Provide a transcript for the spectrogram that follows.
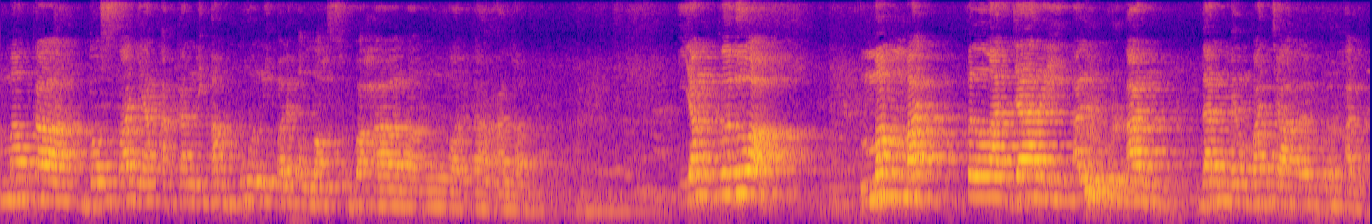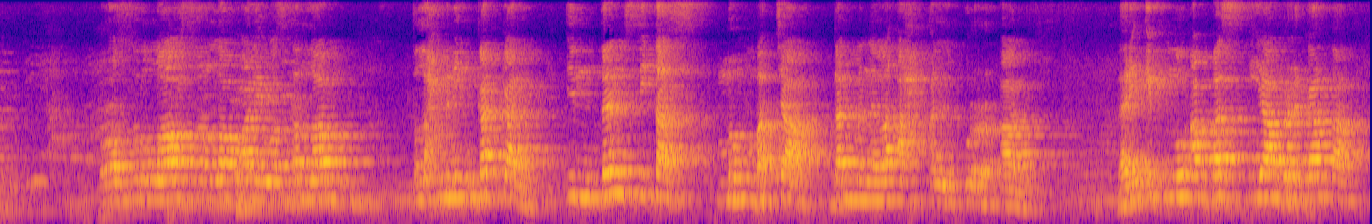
maka dosanya akan diampuni oleh Allah Subhanahu wa taala. Yang kedua, mempelajari Al-Qur'an dan membaca Al-Qur'an. Rasulullah sallallahu alaihi wasallam telah meningkatkan intensitas membaca dan menelaah Al-Qur'an. Dari Ibnu Abbas ia berkata,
